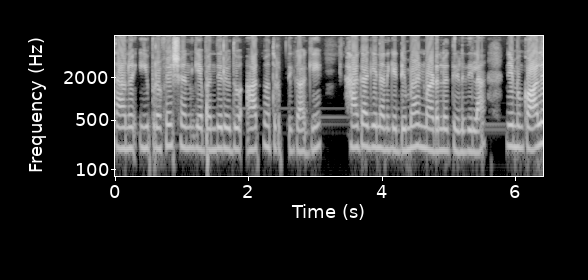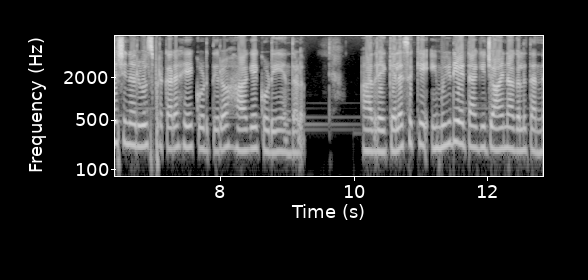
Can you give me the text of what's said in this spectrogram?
ತಾನು ಈ ಪ್ರೊಫೆಷನ್ಗೆ ಬಂದಿರುವುದು ಆತ್ಮತೃಪ್ತಿಗಾಗಿ, ಹಾಗಾಗಿ ನನಗೆ ಡಿಮ್ಯಾಂಡ್ ಮಾಡಲು ತಿಳಿದಿಲ್ಲ. ನಿಮ್ಮ ಕಾಲೇಜಿನ ರೂಲ್ಸ್ ಪ್ರಕಾರ ಹೇಗೆ ಕೊಡ್ತೀರೋ ಹಾಗೆ ಕೊಡಿ ಎಂದಳು. ಆದರೆ ಕೆಲಸಕ್ಕೆ ಇಮಿಡಿಯೇಟ್ ಆಗಿ ಜಾಯ್ನ್ ಆಗಲು ತನ್ನ,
